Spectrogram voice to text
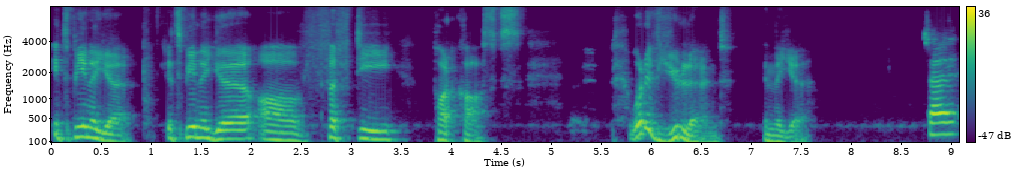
it's been a year. It's been a year of 50 podcasts. What have you learned in the year? So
